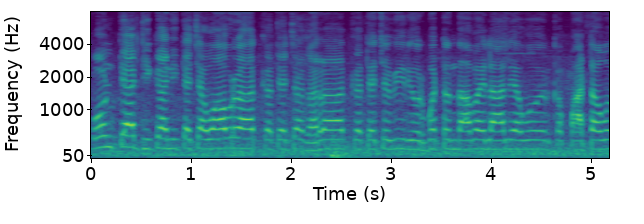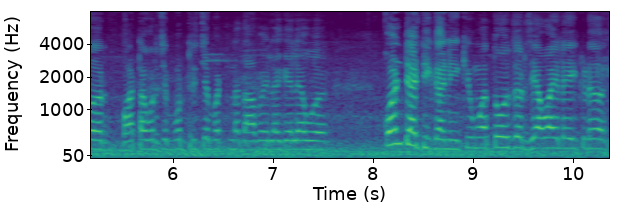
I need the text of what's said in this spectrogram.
कोणत्या ठिकाणी त्याच्या वावरात का त्याच्या घरात का त्याच्या विहिरीवर बटन दाबायला आल्यावर का पाटावर पाटावरचे मोटरीचे बटणं दाबायला गेल्यावर कोणत्या ठिकाणी? किंवा तो जर जेवायला इकडं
